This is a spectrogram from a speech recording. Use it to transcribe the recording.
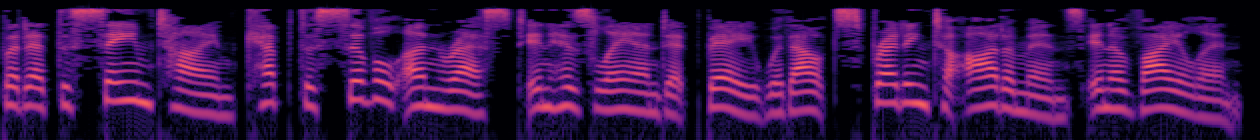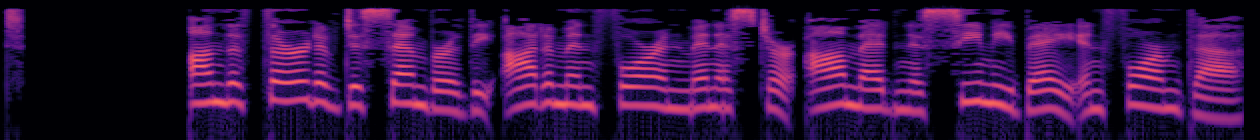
but at the same time kept the civil unrest in his land at bay without spreading to Ottomans in a violent. On 3 December the Ottoman Foreign Minister Ahmed Nasimi Bey informed the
